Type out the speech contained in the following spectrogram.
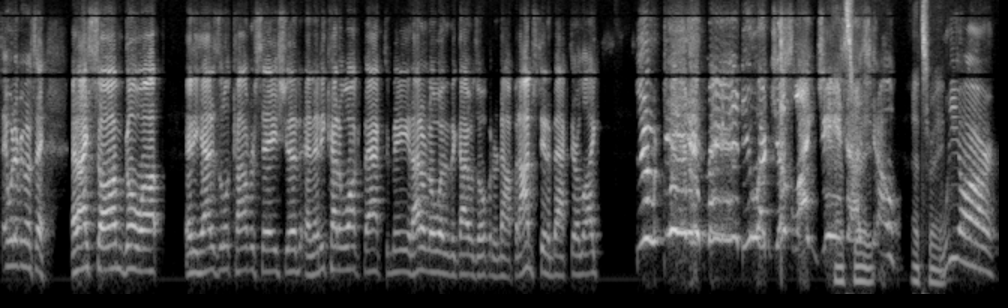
Say whatever you want to say." And I saw him go up and he had his little conversation and then he kind of walked back to me and i don't know whether the guy was open or not but i'm standing back there like you did it man! You are just like jesus that's right. you know? That's right. We are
